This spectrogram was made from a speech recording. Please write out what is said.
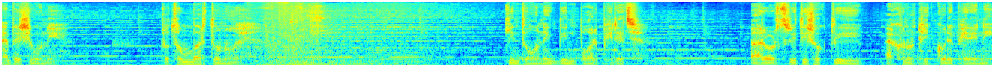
হ্যাঁ পেশিমণি প্রথমবার তো নয়। কিন্তু অনেক দিন পর ফিরেছে। আর ওর স্মৃতিশক্তি এখনও ঠিক করে ফেরেনি।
